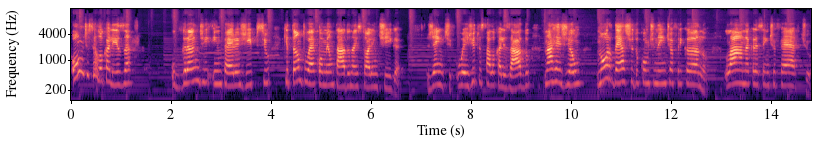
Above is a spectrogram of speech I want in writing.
Onde se localiza o grande império egípcio que tanto é comentado na história antiga? Gente, o Egito está localizado na região nordeste do continente africano, lá na crescente fértil.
